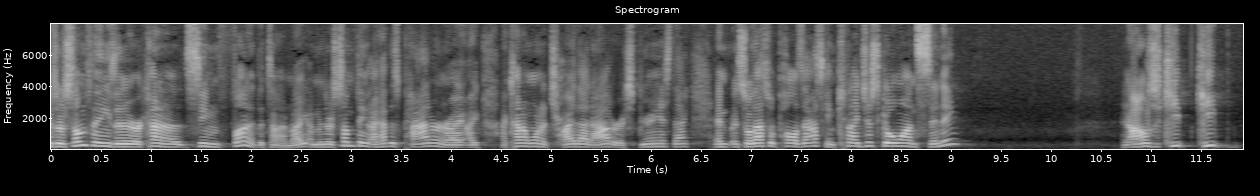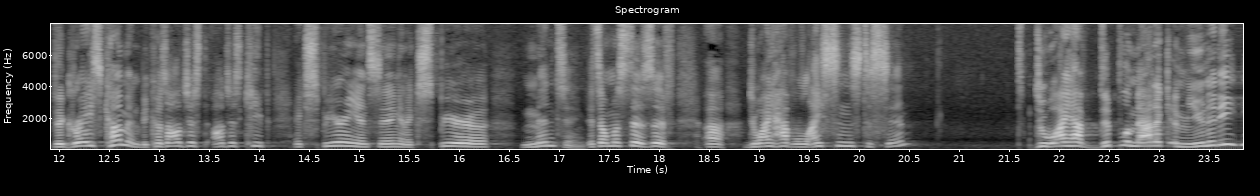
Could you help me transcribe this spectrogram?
Because there's some things that are kind of seem fun at the time, right? I mean, there's something, I have this pattern, or I, I, I kind of want to try that out or experience that. And, and so that's what Paul's asking. Can I just go on sinning? And I'll just keep, keep the grace coming because I'll just, I'll just keep experiencing and experimenting. It's almost as if, uh, do I have license to sin? Do I have diplomatic immunity?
